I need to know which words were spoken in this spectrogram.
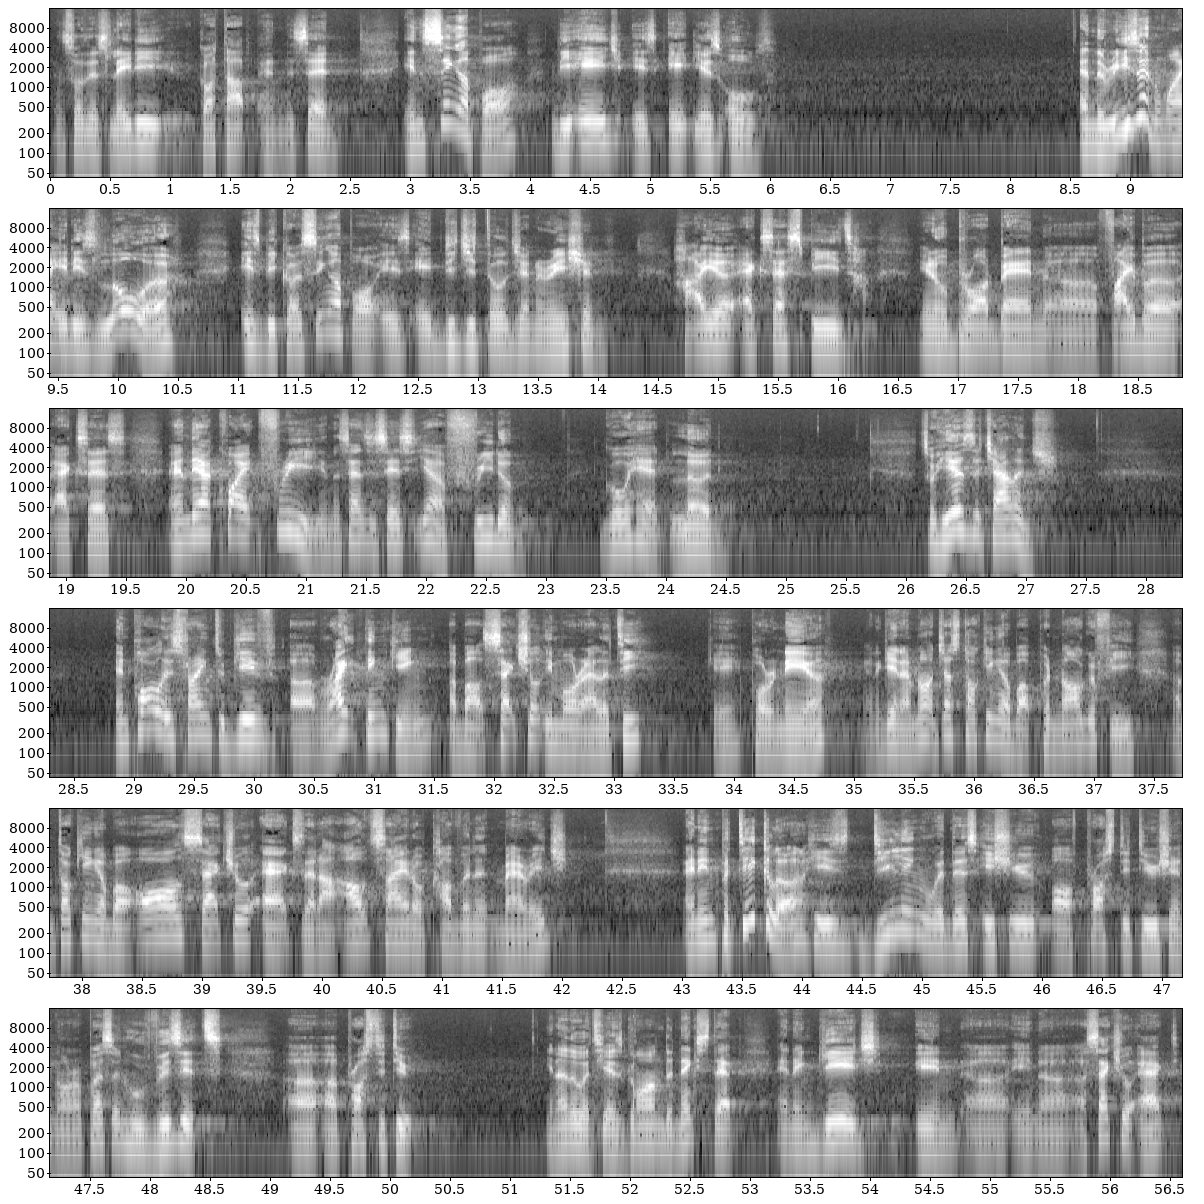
And so this lady got up and said, In Singapore, the age is eight years old. And the reason why it is lower is because Singapore is a digital generation. Higher access speeds, you know, broadband, uh, fiber access, and they are quite free in the sense it says, yeah, freedom. Go ahead, learn. So here's the challenge. And Paul is trying to give uh, right thinking about sexual immorality, okay. And again, I'm not just talking about pornography, I'm talking about all sexual acts that are outside of covenant marriage. And in particular, he's dealing with this issue of prostitution or a person who visits a prostitute. In other words, he has gone the next step and engaged in, uh, in a, a sexual act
